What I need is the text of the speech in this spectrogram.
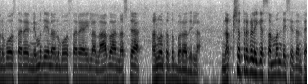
ಅನುಭವಿಸ್ತಾರೆ, ನೆಮ್ಮದಿಯನ್ನು ಅನುಭವಿಸ್ತಾರೆ, ಇಲ್ಲ ಲಾಭ, ನಷ್ಟ ಅನ್ನುವಂಥದ್ದು ಬರೋದಿಲ್ಲ. ನಕ್ಷತ್ರಗಳಿಗೆ ಸಂಬಂಧಿಸಿದಂತೆ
